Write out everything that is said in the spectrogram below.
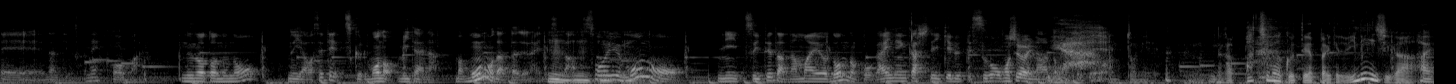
えーなんていうんですかねこう、まあ、布と布を縫い合わせて作るものみたいな、まあ、ものだったじゃないですか、うんうんうんうん。そういうものについてた名前をどんどんこう概念化していけるってすごい面白いなと思ってて。いやー本当に。なんかパッチワークってやっぱりけどイメージが、はい。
